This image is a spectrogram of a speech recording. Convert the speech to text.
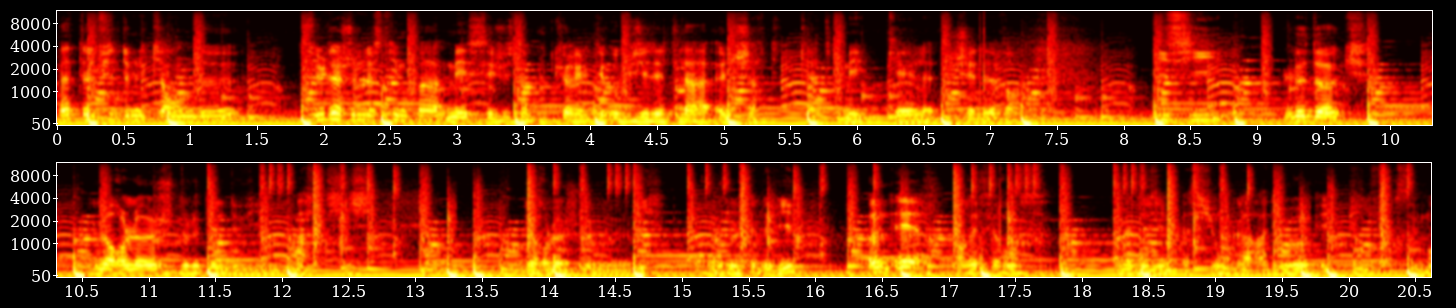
Battlefield 2042, celui-là je ne le stream pas, mais c'est juste un coup de cœur, il était obligé d'être là, Uncharted 4, mais quel chef-d'œuvre. Ici, le doc, l'horloge de l'hôtel de ville, Marty, l'horloge, euh, l'horloge de l'hôtel de ville, On Air en référence à ma deuxième passion, la radio, et puis forcément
